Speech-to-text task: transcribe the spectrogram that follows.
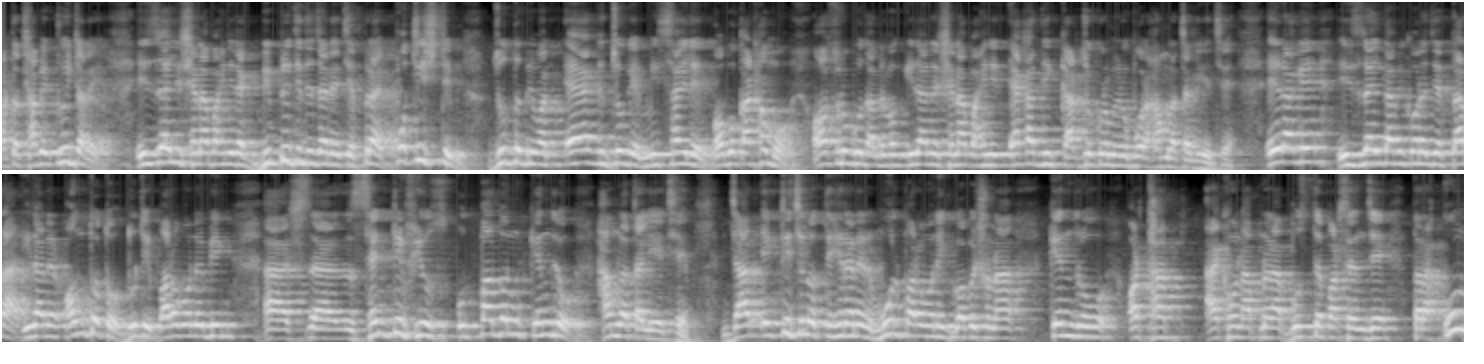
অর্থাৎ সাবেক টুইটারে ইসরায়েলি সেনাবাহিনীর এক বিবৃতিতে জানিয়েছে, প্রায় পঁচিশটি যুদ্ধ বিমান একযোগে মিসাইলের অবকাঠামো অস্ত্র গুদাম এবং ইরানের সেনাবাহিনীর একাধিক কার্যক্রমের উপর হামলা চালিয়েছে। এর আগে ইসরায়েল দাবি করে যে তারা ইরানের অন্তত দুটি পারমাণবিক সেন্ট্রিফিউজ উৎপাদন কেন্দ্র হামলা চালিয়েছে। যার একটি ছিল তেহরানের মূল পারমাণবিক গবেষণা কেন্দ্র, অর্থাৎ এখন আপনারা বুঝতে পারছেন যে তারা কোন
